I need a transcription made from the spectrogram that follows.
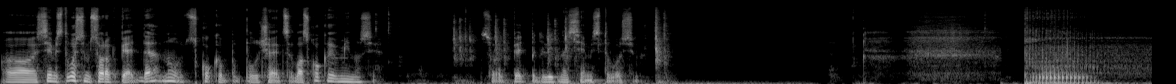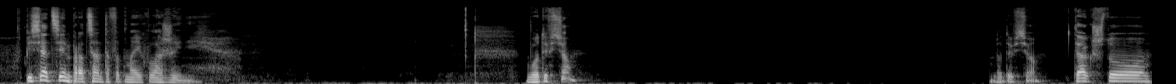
78-45, э, да? Ну, сколько получается? Во сколько я в минусе? 45 поделить на 78. В 57% от моих вложений. Вот и все. Вот и все. Так что...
